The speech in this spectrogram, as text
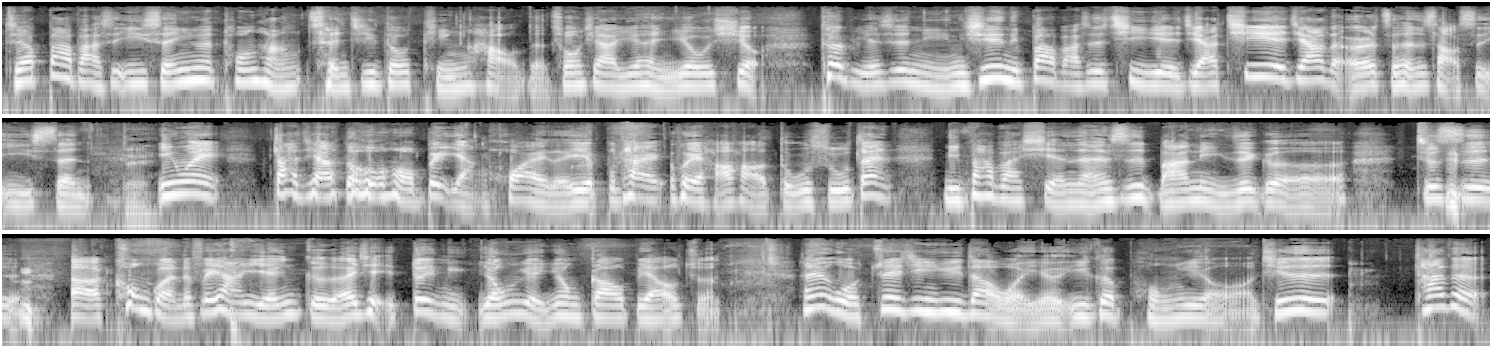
只要爸爸是医生，因为通常成绩都挺好的，从小也很优秀。特别是你，你其实你爸爸是企业家，企业家的儿子很少是医生，对，因为大家都哦被养坏了，也不太会好好读书。但你爸爸显然是把你这个 就是呃控管得非常严格，而且对你永远用高标准。哎我最近遇到我有一个朋友。其实他的，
